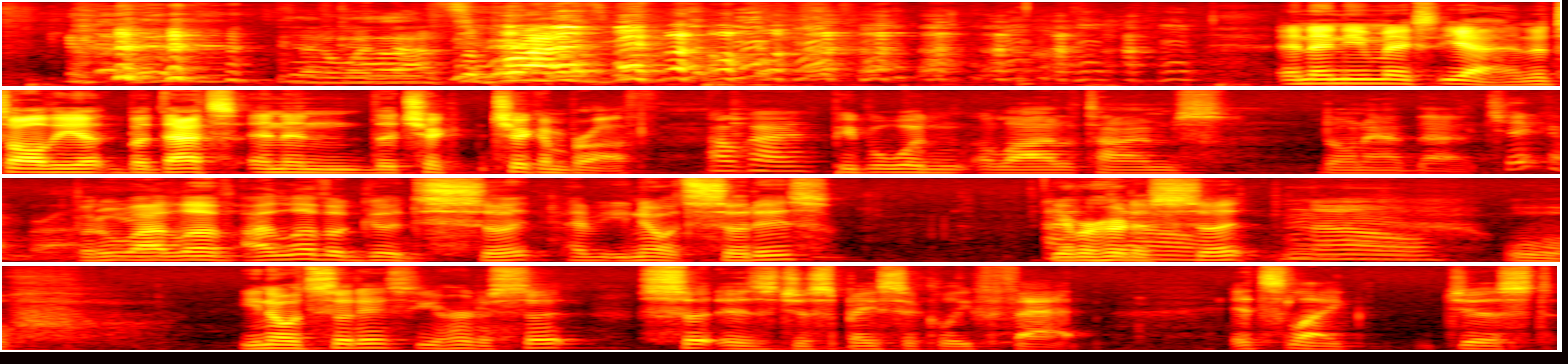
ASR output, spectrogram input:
that would not surprise me. And then you mix, yeah, and it's all the, but that's, and then the chick, chicken broth. Okay. People wouldn't, a lot of times, don't add that. Chicken broth. But ooh, I love, I love a good suet. Have you, you know what suet is? You ever I heard of don't. suet? No. Ooh. You know what suet is? You heard of suet? Suet is just basically fat. It's like just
